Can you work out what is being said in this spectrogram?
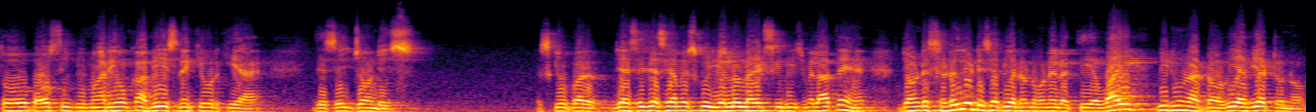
तो बहुत सी बीमारियों का भी इसने क्योर किया है, जैसे जॉन्डिस इसके ऊपर जैसे जैसे हम इसको येलो लाइट्स के बीच में लाते हैं जॉन्डिस सडनली डिसअपियर होने लगती है। Why we do not know we have yet to know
